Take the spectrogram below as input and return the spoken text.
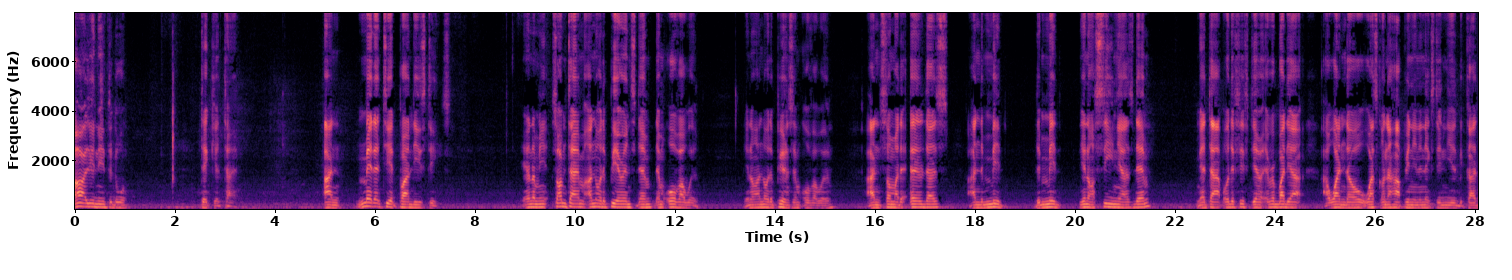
all you need to do, take your time and meditate upon these things. You know what I mean? Sometimes I know the parents, them, them overwhelmed. You know, I know the parents, them overwhelmed. And some of the elders and the mid, the mid, you know, seniors, them, me talk about the 50, everybody, I, I wonder what's to happen in the next 10 years because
